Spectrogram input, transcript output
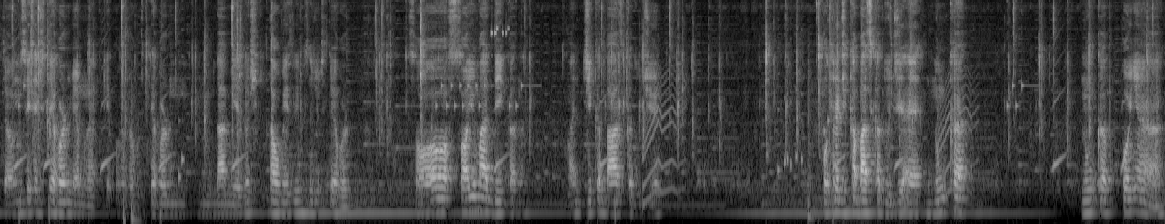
Então não sei se é de terror mesmo, né? Porque quando o jogo de terror não dá medo, acho que talvez ele seja de terror. Só, só aí uma dica, né? Uma dica básica do dia. Outra dica básica do dia é nunca nunca ponha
